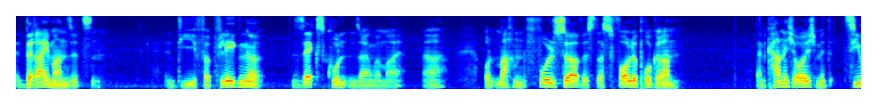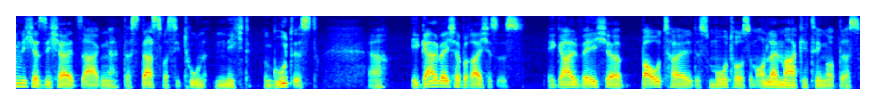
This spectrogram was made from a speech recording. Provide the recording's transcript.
drei Mann sitzen, die verpflegen sechs Kunden, sagen wir mal, ja, und machen Full Service, das volle Programm, dann kann ich euch mit ziemlicher Sicherheit sagen, dass das, was sie tun, nicht gut ist. Ja, egal welcher Bereich es ist. egal welcher Bauteil des Motors im Online-Marketing, ob das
